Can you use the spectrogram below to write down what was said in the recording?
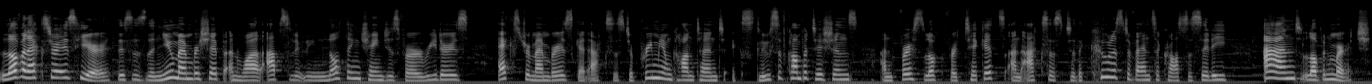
Lovin Extra is here. This is the new membership, and while absolutely nothing changes for our readers, extra members get access to premium content, exclusive competitions, and first look for tickets and access to the coolest events across the city, and Lovin merch.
